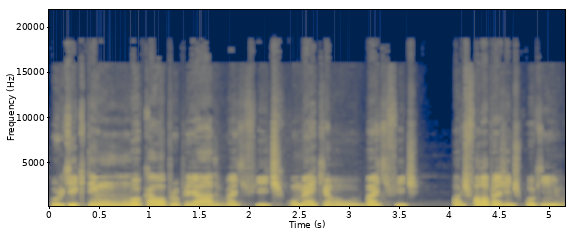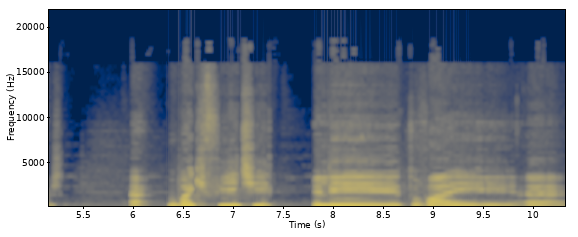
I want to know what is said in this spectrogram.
por que, que tem um local apropriado para o bike fit? Como é que é o bike fit? Pode falar para a gente um pouquinho, Marcelo? É, o bike fit, ele tu vai é,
